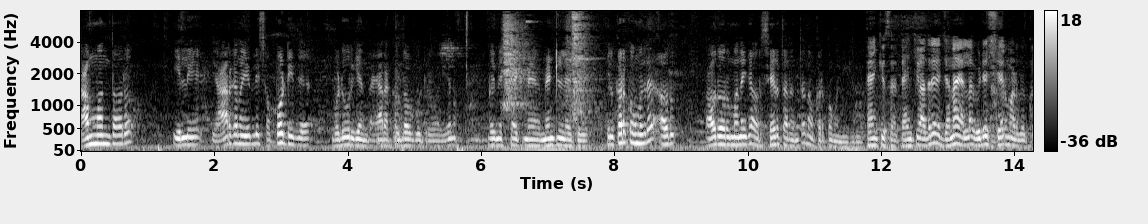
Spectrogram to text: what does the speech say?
ನಮ್ಮಂಥವ್ರು ಇಲ್ಲಿ ಯಾರಿಗನ ಇರಲಿ ಸಪೋರ್ಟ್ ಇದೆ ಬಡವ್ರಿಗೆ ಅಂತ. ಯಾರ ಕಲ್ದೋಗ್ಬಿಟ್ರು ಏನು ಬೈ ಮಿಸ್ಟೇಕ್ ಮೆಂಟಲ್ ಐತಿ ಇಲ್ಲಿ ಕರ್ಕೊಂಬಂದ್ರೆ ಅವರು ಅವ್ರವ್ರ ಮನೆಗೆ ಅವ್ರು ಸೇರ್ತಾರಂತ ನಾವು ಕರ್ಕೊಂಡ್ಬಂದಿದ್ದೀವಿ thank you sir thank you ಆದ್ರೆ ಜನ ಎಲ್ಲ ವಿಡಿಯೋ ಶೇರ್ ಮಾಡಬೇಕು.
